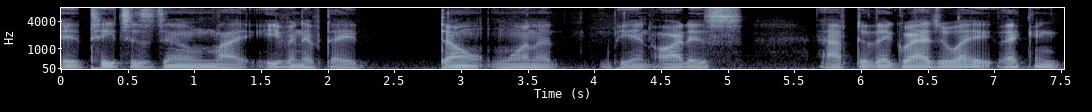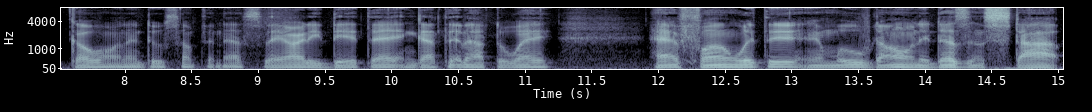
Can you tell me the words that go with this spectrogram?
it teaches them like even if they don't want to be an artist after they graduate, they can go on and do something else. They already did that and got that out the way have fun with it and moved on. It doesn't stop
